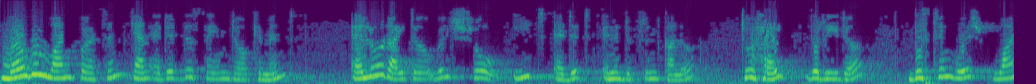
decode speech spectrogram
More than one person can edit the same document. LO Writer will show each edit in a different color to help the reader distinguish one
